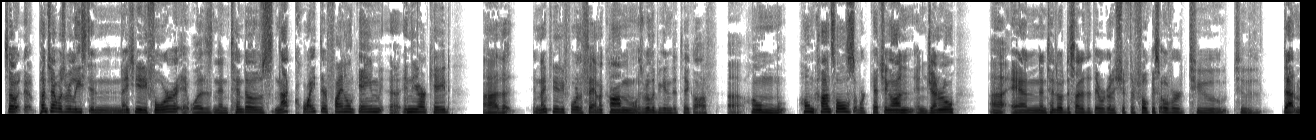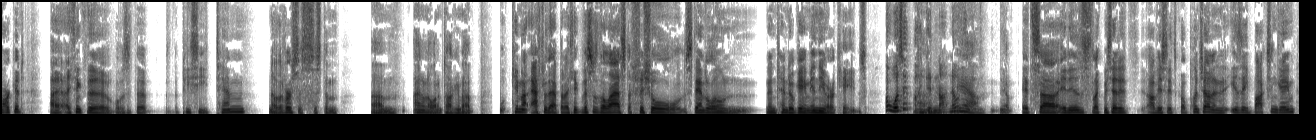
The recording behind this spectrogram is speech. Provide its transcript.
so uh, Punch Out was released in 1984. It was Nintendo's not quite their final game uh, in the arcade. Uh, the, in 1984, the Famicom was really beginning to take off. Uh, home home consoles were catching on in general, uh, and Nintendo decided that they were going to shift their focus over to to that market. I, I think the what was it the the PC 10? No, the Versus system. Um, I don't know what I'm talking about. What Came out after that, but I think this was the last official standalone Nintendo game in the arcades. oh, was it? I did not know that. Yeah, yeah. It's uh, it is like we said. It's obviously it's called Punch Out, and it is a boxing game.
